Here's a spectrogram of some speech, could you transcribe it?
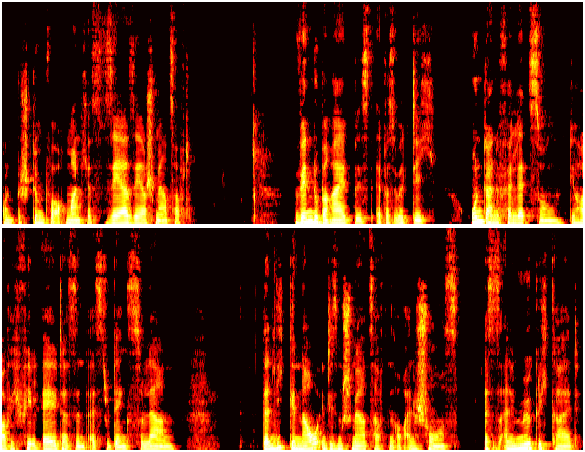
und bestimmt war auch manches sehr, sehr schmerzhaft. Wenn du bereit bist, etwas über dich und deine Verletzungen, die häufig viel älter sind, als du denkst, zu lernen, dann liegt genau in diesem Schmerzhaften auch eine Chance. Es ist eine Möglichkeit,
